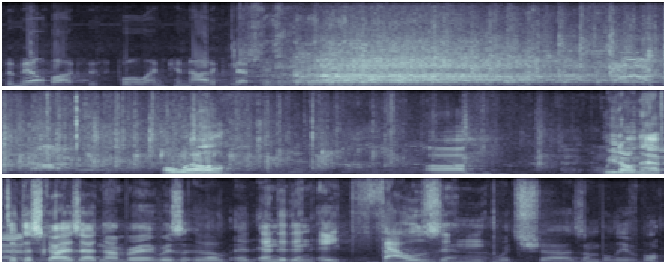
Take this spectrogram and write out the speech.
The mailbox is full and cannot accept any. Oh, well. Uh, We don't have to disguise that number. It was, uh, it ended in 8,000, which uh, is unbelievable.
